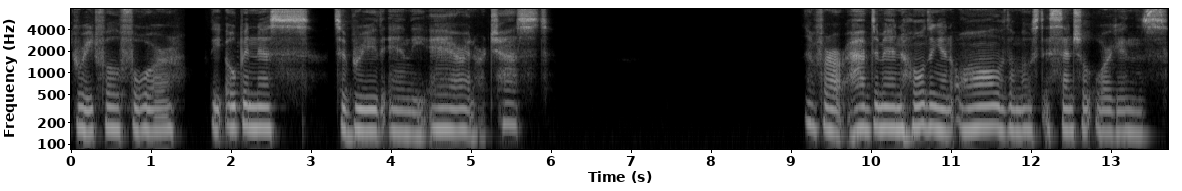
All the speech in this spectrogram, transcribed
Grateful for the openness to breathe in the air in our chest. And for our abdomen, holding in all of the most essential organs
